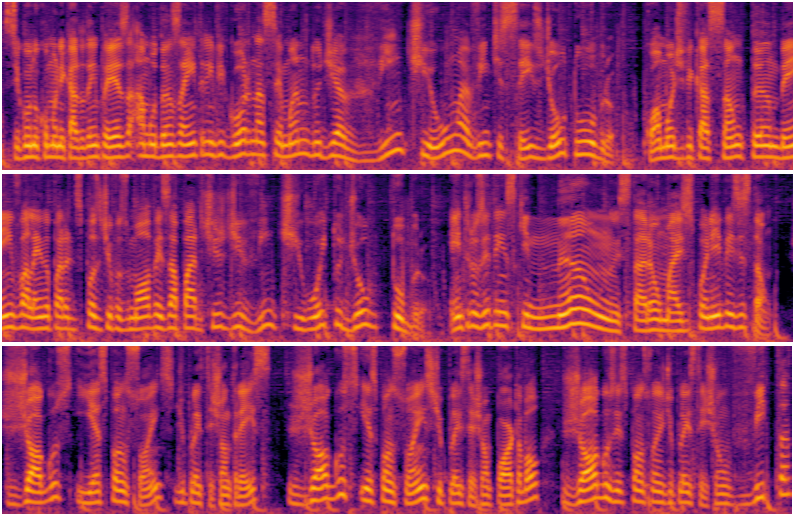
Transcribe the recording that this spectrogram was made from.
Segundo o comunicado da empresa, a mudança entra em vigor na semana do dia 21 a 26 de outubro, com a modificação também valendo para dispositivos móveis a partir de 28 de outubro. Entre os itens que não estarão mais disponíveis estão jogos e expansões de PlayStation 3, jogos e expansões de PlayStation Portable, jogos e expansões de PlayStation Vita,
